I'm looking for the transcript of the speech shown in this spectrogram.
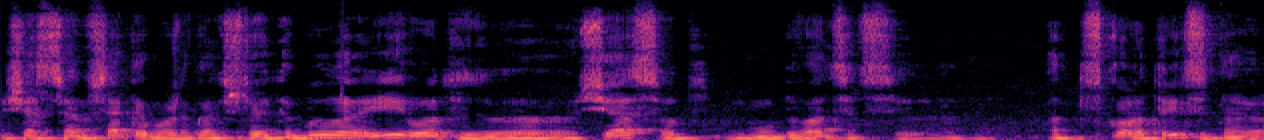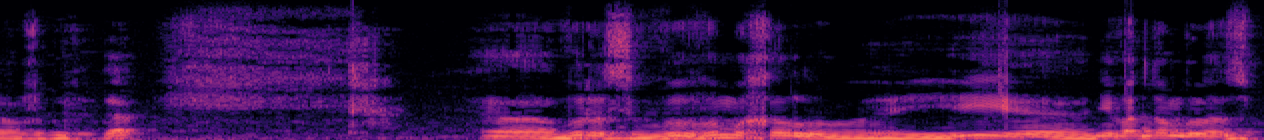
Сейчас всякое можно говорить, что это было. И вот сейчас, э, вот ну, 20, э, скоро 30, наверное, уже будет, да, вырос, вымахал и не в одном глазу.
